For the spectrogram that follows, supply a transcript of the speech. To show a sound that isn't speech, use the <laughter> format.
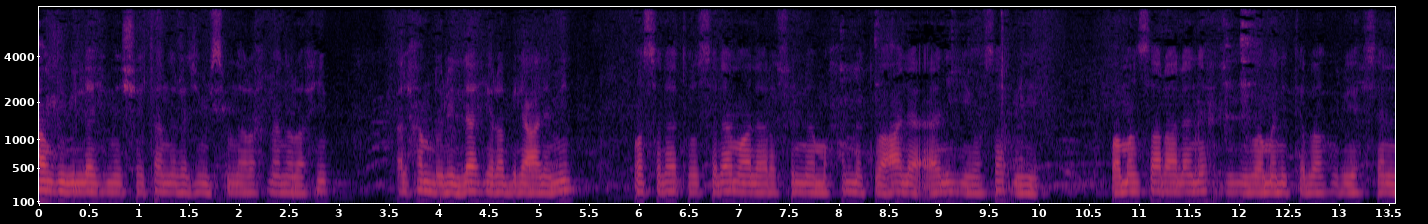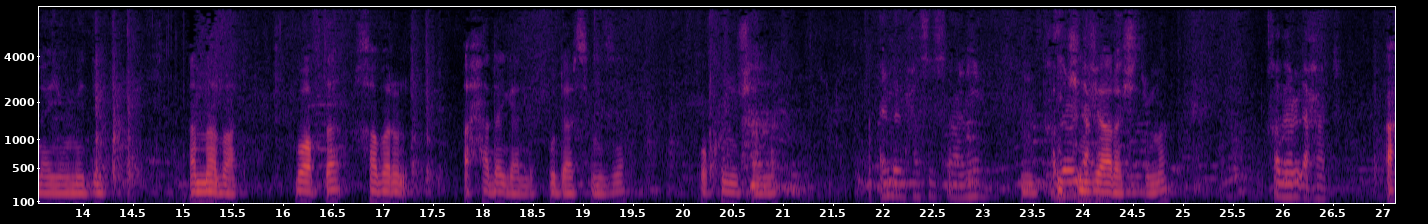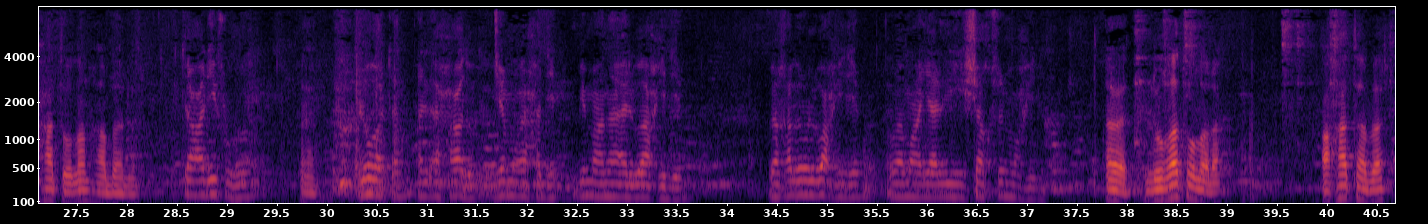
Euzu billahi mineşşeytanirracim. Bismillahirrahmanirrahim. Elhamdülillahi rabbil alamin. Ve salatu vesselamu ala resulina Muhammed ve ala alihi ve sahbihi ve men sara ala nehcihi ve men ittabahu bi ihsan ila yevmiddin. Amma ba'd. Bu hafta Haberul Ahad'a geldik bu dersimize. Okun inşallah. İkinci araştırma. Haberul Ahad. Ahad olan haberler. Tarifuhu لغة الأحاد جمع أحد بمعنى الواحد وخبر الواحد هو ما يرويه شخص واحد Evet, lügat olarak ahad haber,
